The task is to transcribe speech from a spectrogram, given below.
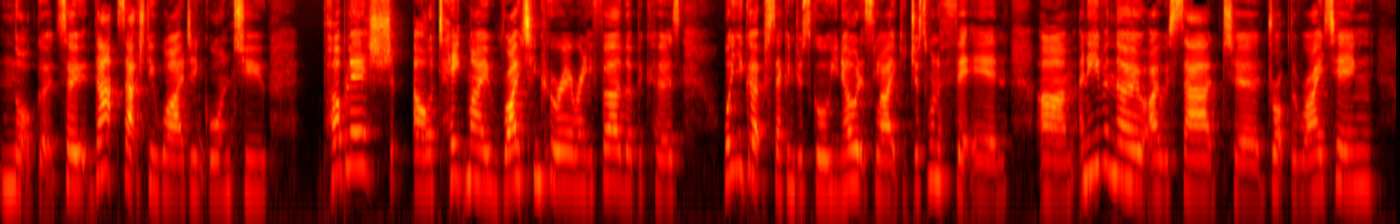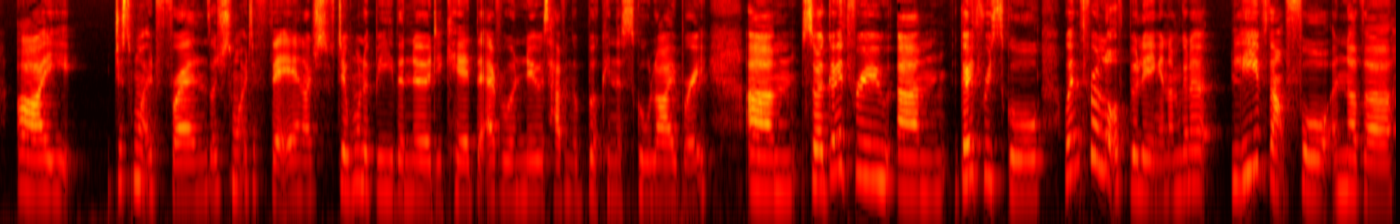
not good so that's actually why i didn't go on to publish or take my writing career any further because when you go up to secondary school, you know what it's like. You just want to fit in. Um, and even though I was sad to drop the writing, I just wanted friends. I just wanted to fit in. I just didn't want to be the nerdy kid that everyone knew as having a book in the school library. Um, so I go through um, go through school, went through a lot of bullying, and I'm gonna leave that for another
